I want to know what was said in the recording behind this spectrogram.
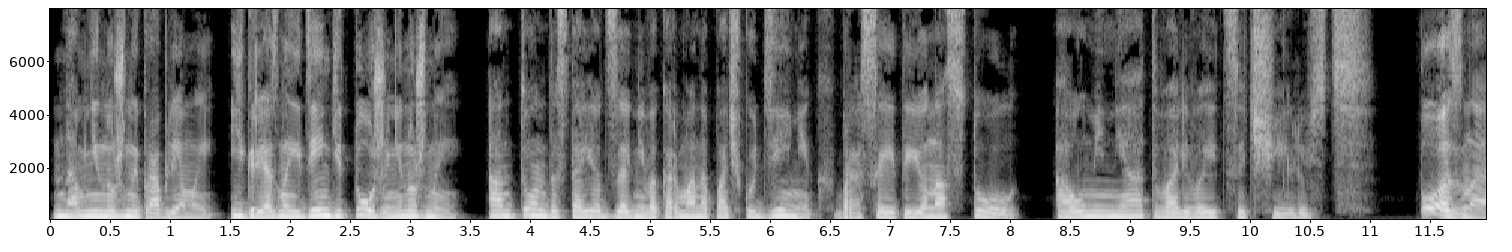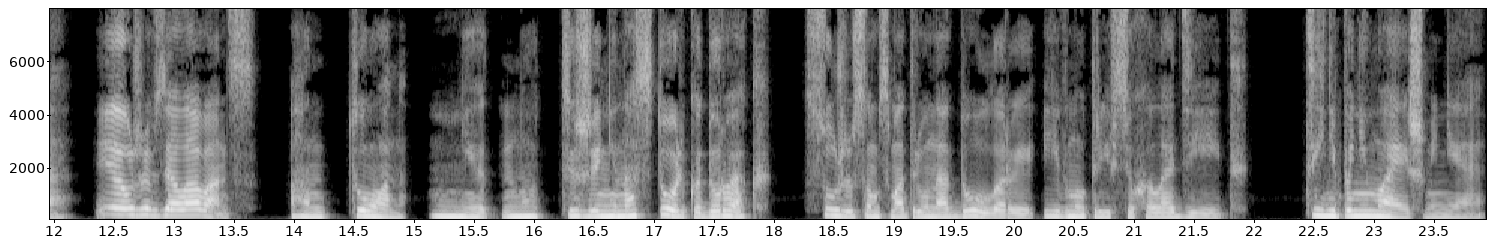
Нам не нужны проблемы, и грязные деньги тоже не нужны. Антон достает с заднего кармана пачку денег, бросает ее на стол, а у меня отваливается челюсть. Поздно. Я уже взял аванс. Антон, нет, ну ты же не настолько дурак. С ужасом смотрю на доллары, и внутри все холодеет. Ты не понимаешь меня.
